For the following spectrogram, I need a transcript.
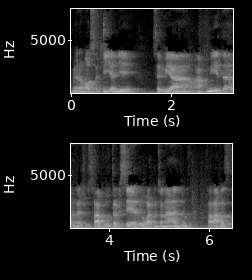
Uma aeromoça que ia ali, servia a comida, ajustava o travesseiro, o ar-condicionado, falava.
